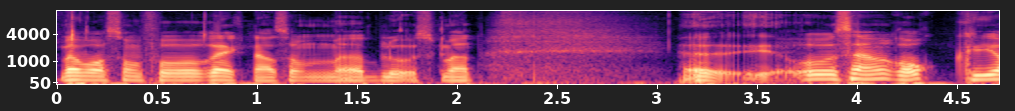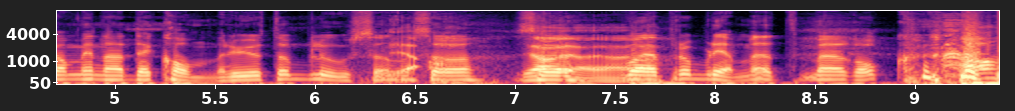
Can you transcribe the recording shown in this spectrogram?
med vad som får räknas som eh, blues. Men, eh, och sen rock, jag menar det kommer ju utav bluesen. Ja. Så, så ja, ja, vad är problemet med rock? Ja,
